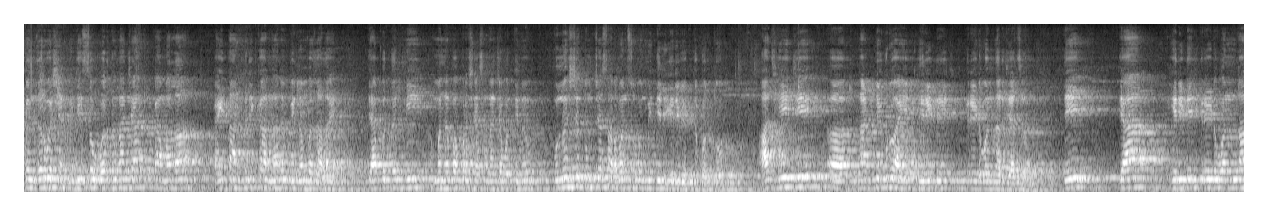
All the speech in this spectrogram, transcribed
कन्झर्वेशन म्हणजे संवर्धनाच्या कामाला काही तांत्रिक कारणानं विलंब झाला आहे त्याबद्दल मी मनपा प्रशासनाच्या वतीनं पुनश्च तुमच्या सर्वांसोबत मी दिलगिरी व्यक्त करतो. आज हे जे नाट्यगृह आहे हेरिटेज ग्रेड वन दर्जाचं ते त्या हेरिटेज ग्रेड वनला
